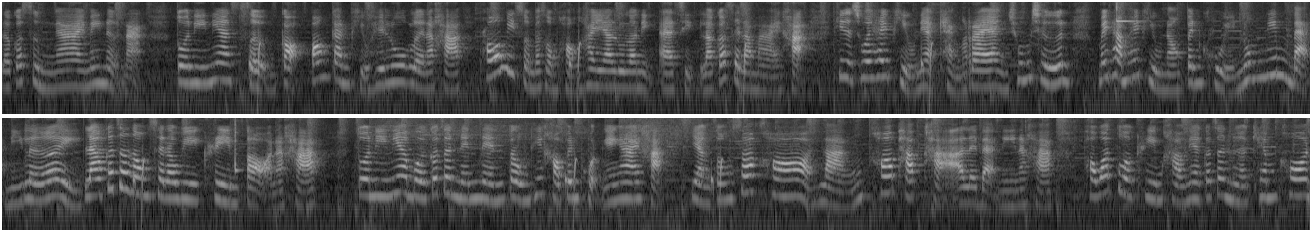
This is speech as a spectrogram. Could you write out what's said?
แล้วก็ซึมง่ายไม่เหนอะหนะ ตัวนี้เนี่ยเสริมเกาะป้องกันผิวให้ลูกเลยนะคะ เพราะว่ามีส่วนผสมของไฮยาลูรอนิกแอซิดแล้วก็เซรามายค่ะ ที่จะช่วยให้ผิวเนี่ยแข็งแรงชุ่มชื้น ไม่ทำให้ผิวน้องเป็นขุยนุ่มนิ่มแบบนี้เลย แล้วก็จะลงเซราวีครีมต่อนะคะ ตัวนี้เนี่ยโบยก็จะเน้นๆตรงที่เขาเป็นผดง่าย ๆ ค่ะ อย่างตรงซอกคอหลังข้อพับขาอะไรแบบนี้นะคะ ราะว่าตัวครีมเขาเนี่ยก็จะเนื้อเข้มข้น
